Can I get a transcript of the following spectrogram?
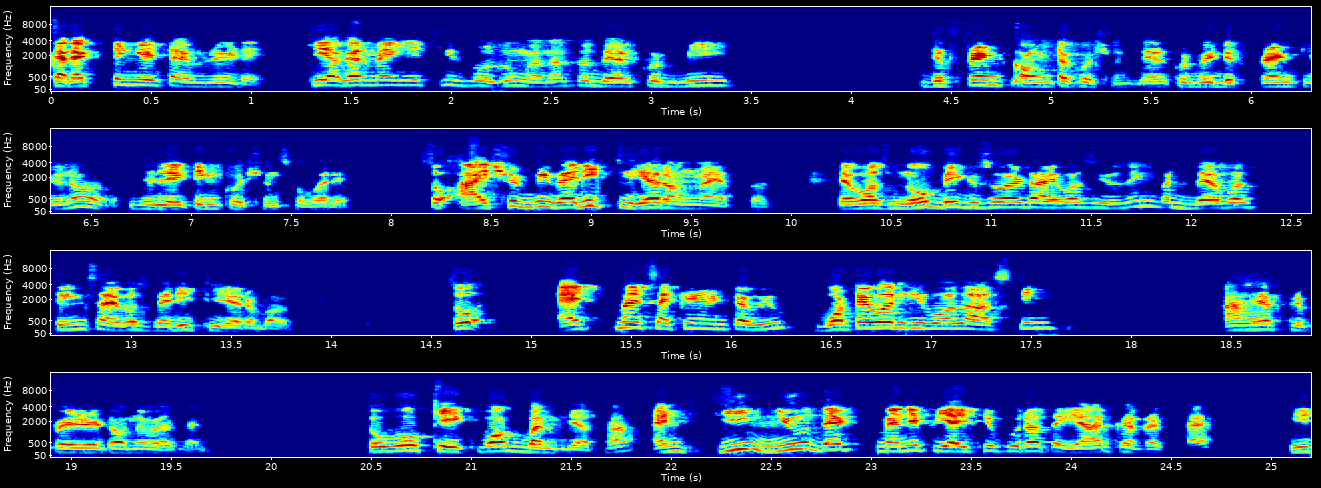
correcting it every day कि अगर मैं ये चीज़ बोलूँगा ना तो there could be different counter question there could be different you know relating question over it so I should be very clear on my approach There was no big word I was using, but there was things I was very clear about. So at my second interview, whatever he was asking, I have prepared it on the hand. तो वो केक वॉक बन गया था एंड ही न्यू दैट मैंने पीआईक्यू पूरा तैयार कर रखा है ही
